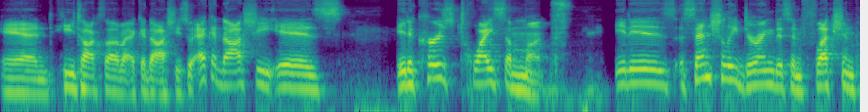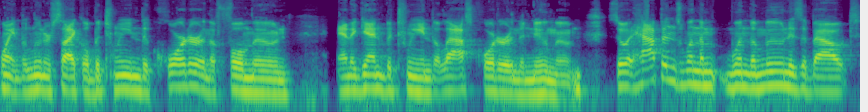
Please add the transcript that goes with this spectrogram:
and he talks a lot about Ekadashi. So Ekadashi is it occurs twice a month. It is essentially during this inflection point in the lunar cycle between the quarter and the full moon, and again between the last quarter and the new moon. So it happens when the when the moon is about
